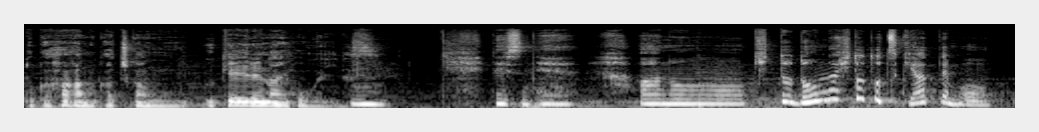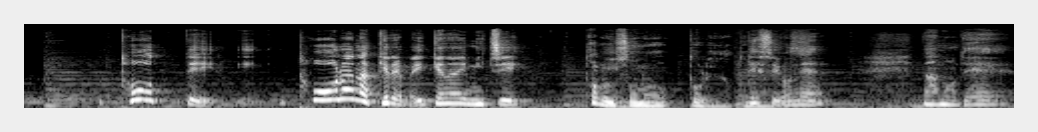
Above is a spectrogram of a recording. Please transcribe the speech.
とか母の価値観を受け入れない方がいいです。うんですね。あのーきっとどんな人と付き合っても通ってい通らなければいけない道多分その通りだと思いますですよね。なので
